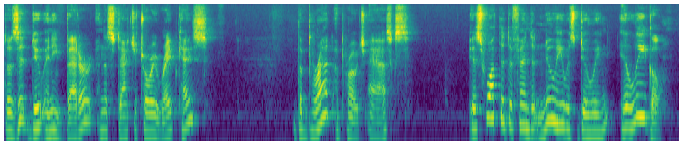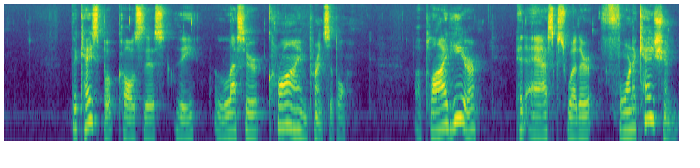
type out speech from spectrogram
Does it do any better in the statutory rape case? The Brett approach asks is what the defendant knew he was doing illegal. The casebook calls this the lesser crime principle. Applied here, it asks whether fornication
